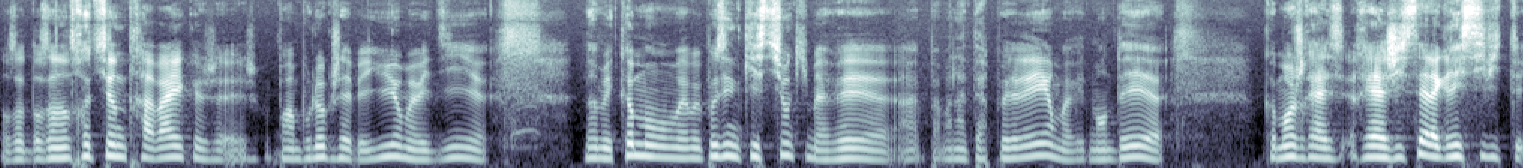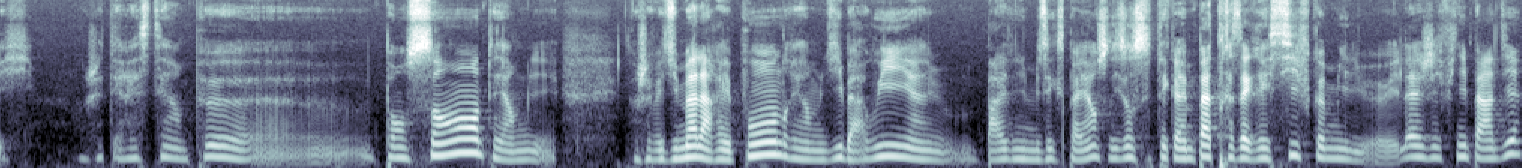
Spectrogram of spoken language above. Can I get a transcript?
dans, un, dans, un, entretien de travail que pour un boulot que j'avais eu, on m'avait dit. non, mais comme on m'avait posé une question qui m'avait pas mal interpellé, on m'avait demandé comment je réagissais à l'agressivité. J'étais restée un peu euh, pensante et j'avais du mal à répondre et on me dit bah oui, hein, on parlait de mes expériences en disant que c'était quand même pas très agressif comme milieu. Et là j'ai fini par dire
